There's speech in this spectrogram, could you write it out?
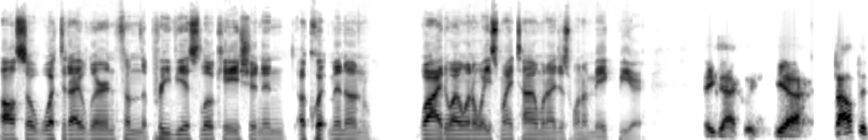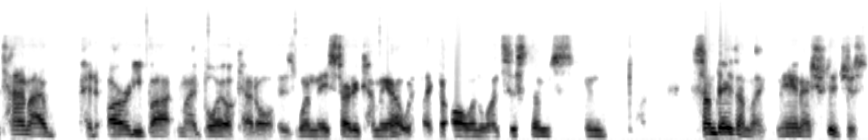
Also, what did I learn from the previous location and equipment on why do I want to waste my time when I just want to make beer? Exactly. Yeah. About the time I had already bought my boil kettle is when they started coming out with like the all-in-one systems. And some days I'm like, man, I should have just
